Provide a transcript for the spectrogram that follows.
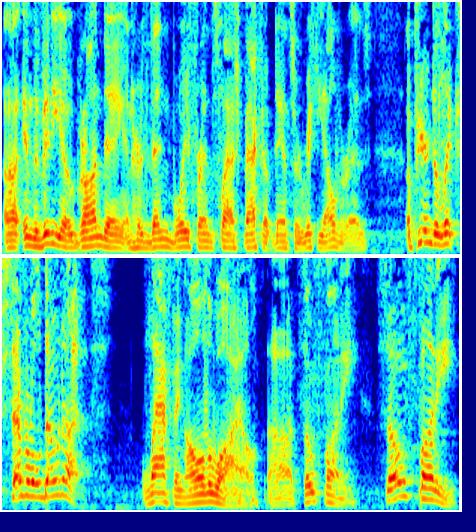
Uh, in the video, Grande and her then boyfriend slash backup dancer Ricky Alvarez appeared to lick several donuts, laughing all the while. Oh, it's so funny. So funny.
